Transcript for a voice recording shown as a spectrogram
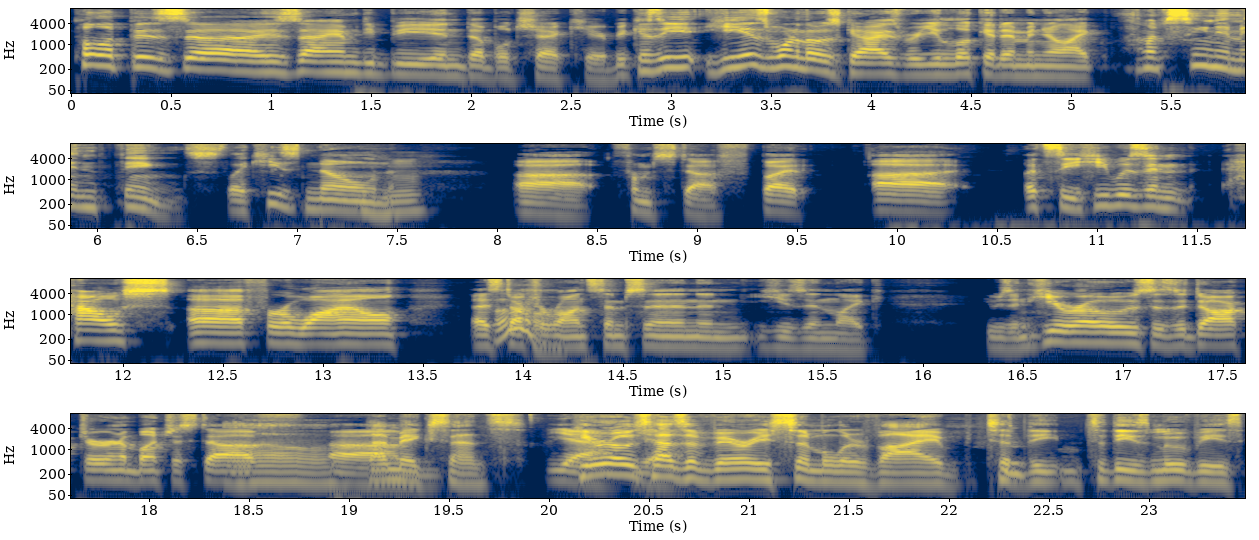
pull up his uh his IMDb and double check here because he he is one of those guys where you look at him and you're like, I've seen him in things. Like he's known Mhm. uh from stuff. But uh let's see, he was in House uh for a while as Dr. Oh. Ron Simpson and he's in like he was in Heroes as a doctor and a bunch of stuff. Oh, that Um, makes sense. yeah, Heroes yeah. has a very similar vibe to the to these movies.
